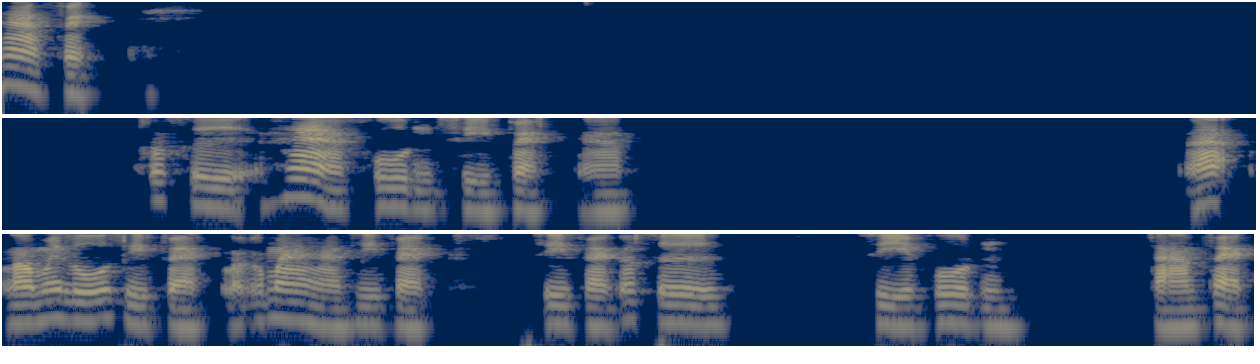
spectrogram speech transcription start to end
5 fact ก็คือ5คูณ4 fact นะครับและเราไม่รู้4 fact เราก็มาหา4 fact 4 fact ก็คือ4คูณ3 fact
